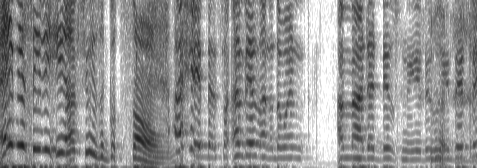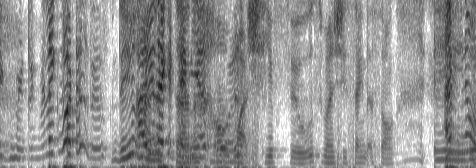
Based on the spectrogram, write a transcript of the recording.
A B C D E F U is a good song. I hate that song. And there's another one. I'm mad at Disney. Disney, they tricked me, tricked me. Like, what is this? Do you Are you like a 10 year how old? much she feels when she sang that song? I know,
